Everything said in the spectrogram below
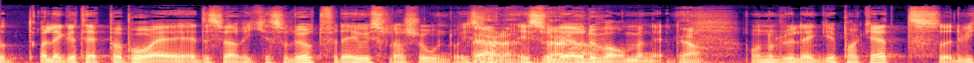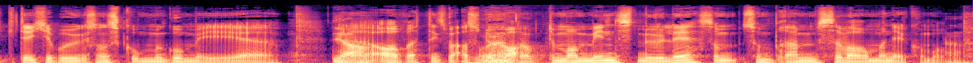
å legge teppe på er, er dessverre ikke så lurt, for det er jo isolasjon. Da Det er det, det isolerer det. du varmen ned. Ja. Og når du legger parkett, så er det viktig å ikke bruke sånn skummegummi eh, Ja. Altså, du, må, du må ha minst mulig som, som bremser varmen i å komme opp.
